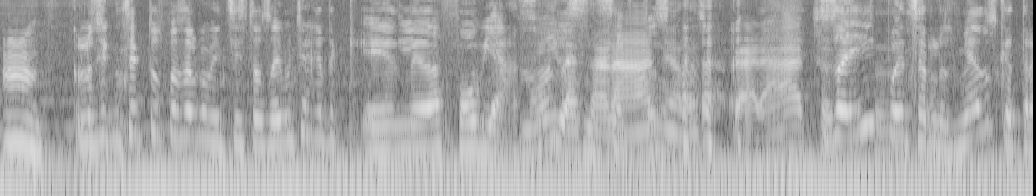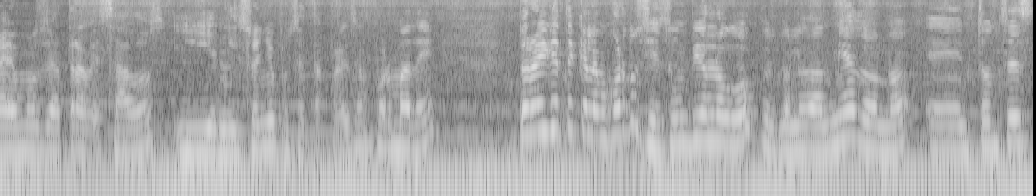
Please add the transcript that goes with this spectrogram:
mm, con los insectos pasa algo bien chistoso. Hay mucha gente que eh, le da fobia, ¿no? Sí, las insectos. arañas, las cucarachas. Entonces ahí pueden ser los miedos que traemos ya atravesados y en el sueño pues se te aparece en forma de... Pero hay gente que a lo mejor no, si es un biólogo, pues no le dan miedo, ¿no? Eh, entonces,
